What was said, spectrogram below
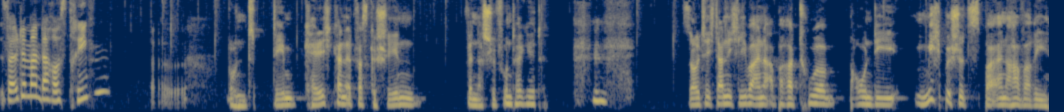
Sollte man daraus trinken? Und dem Kelch kann etwas geschehen, wenn das Schiff untergeht? Sollte ich dann nicht lieber eine Apparatur bauen, die mich beschützt bei einer Havarie?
